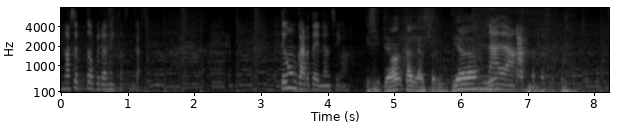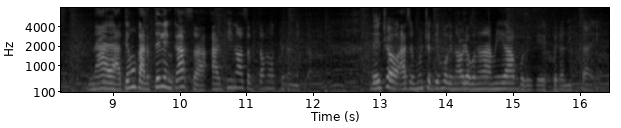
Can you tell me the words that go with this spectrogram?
no acepto peronistas en casa. Tengo un cartel encima. Y si te bancan las Olimpiadas. Nada. Nada, tengo un cartel en casa. Aquí no aceptamos peronistas. De hecho, hace mucho tiempo que no hablo con una amiga porque es peronista. Y...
